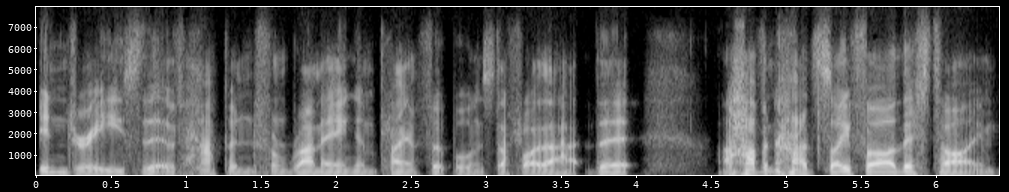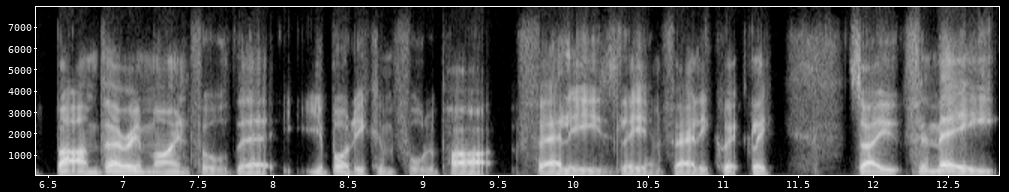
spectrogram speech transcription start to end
injuries that have happened from running and playing football and stuff like that that I haven't had so far this time, but I'm very mindful that your body can fall apart fairly easily and fairly quickly. So for me,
